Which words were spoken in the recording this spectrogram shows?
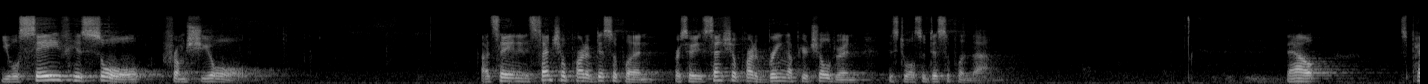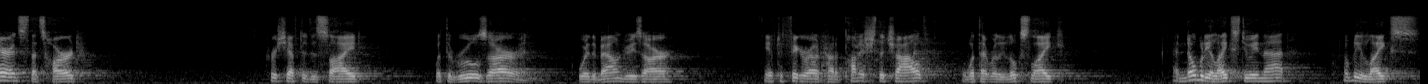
you will save his soul from Sheol." I'd say an essential part of discipline, or say an essential part of bringing up your children, is to also discipline them. Now, as parents, that's hard. First, you have to decide what the rules are and where the boundaries are. You have to figure out how to punish the child and what that really looks like. And nobody likes doing that. Nobody likes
